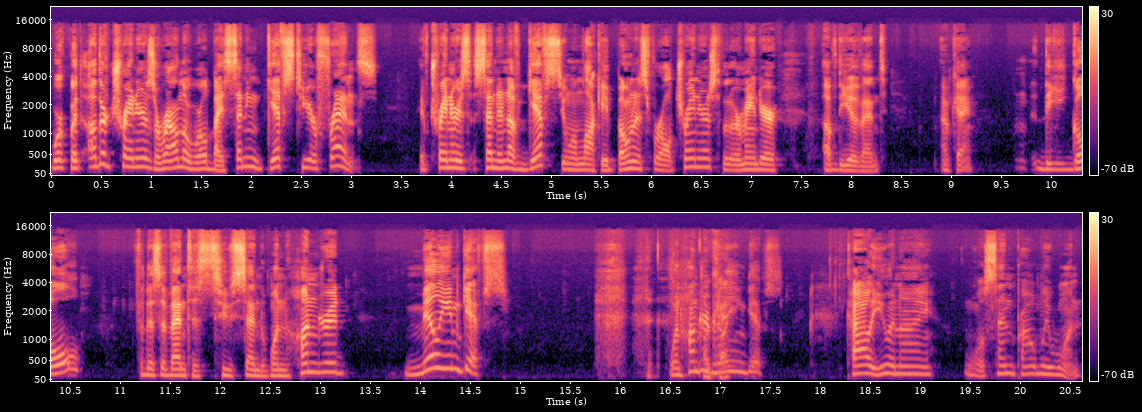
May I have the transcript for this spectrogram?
Work with other trainers around the world by sending gifts to your friends. If trainers send enough gifts, you'll unlock a bonus for all trainers for the remainder of the event. Okay. The goal for this event is to send 100 million gifts. 100 Okay. million gifts. Kyle, you and I will send probably one.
